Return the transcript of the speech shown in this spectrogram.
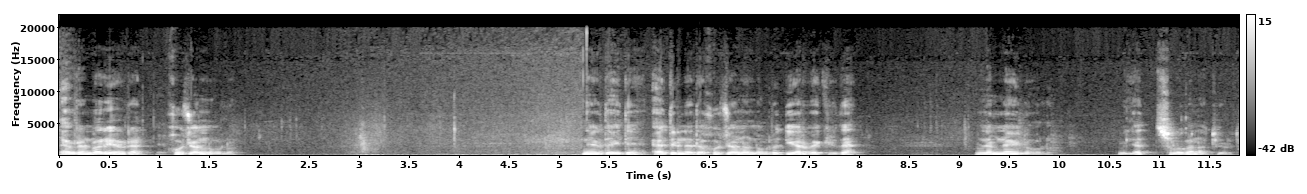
Evren var ya Evren. Hocanın oğlu. Neredeydi? Edirne'de hocanın oğlu. Diyarbakır'da bilmem neyin oğlu. Millet slogan atıyordu.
